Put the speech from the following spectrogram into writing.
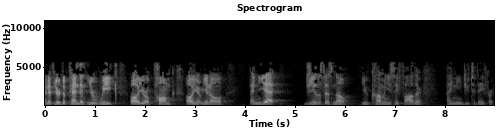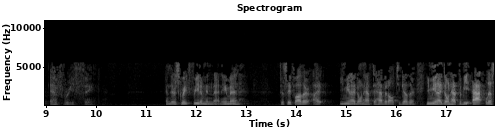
And if you're dependent, you're weak. Oh, you're a punk. Oh, you you know. And yet, Jesus says, no. You come and you say, Father, I need you today for everything. And there's great freedom in that. Amen? To say, Father, I, you mean I don't have to have it all together? You mean I don't have to be Atlas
